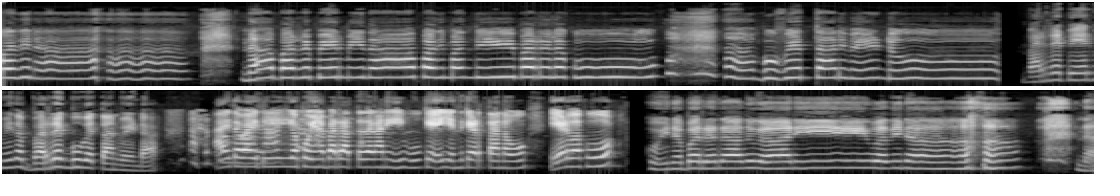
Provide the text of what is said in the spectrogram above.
వదినా? నా బర్రె పేరు మీద పది మంది బర్రెలకు బువ్వెత్తాని వేండు బర్రె పేరు మీద బర్రెకు భూవెత్తాను వేండా. అయితే అయితే ఇక పోయిన బర్రె వస్తుందా కానీ ఊకే ఎందుకు ఎడతాను? ఏడవకు. పోయిన బర్రె రాదు గాని వదినా. నా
